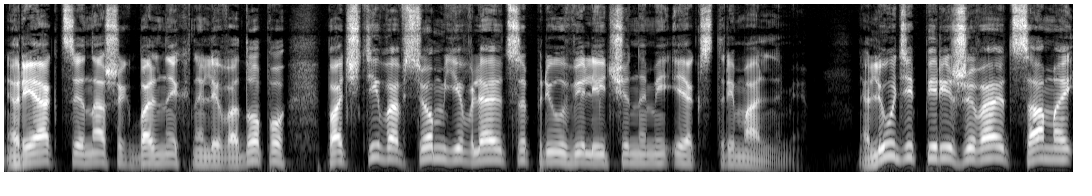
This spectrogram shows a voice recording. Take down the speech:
Реакции наших больных на леводопу почти во всем являются преувеличенными и экстремальными. Люди переживают самое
